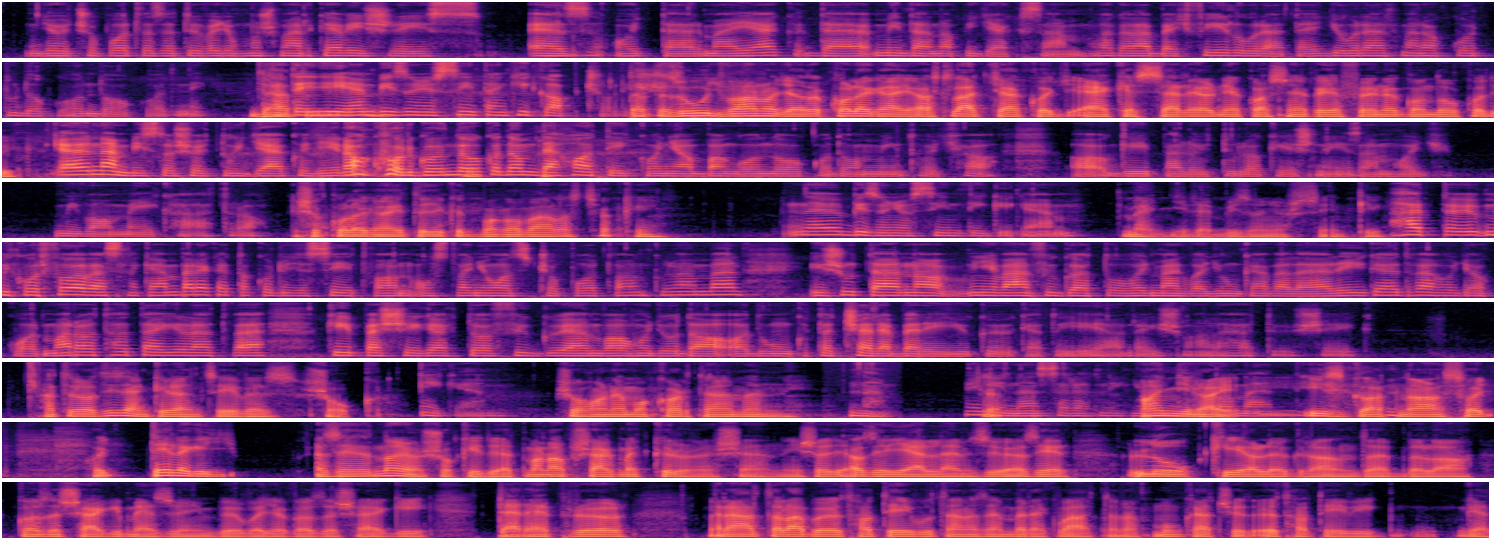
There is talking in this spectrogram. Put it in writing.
ugye, hogy csoportvezető vagyok, most már kevés rész ez, hogy termeljek, de minden nap igyekszem. Legalább egy fél órát, egy órát, mert akkor tudok gondolkodni. De tehát hát, egy ilyen bizonyos szinten kikapcsol is. Tehát az úgy van, hogy a kollégái azt látják, hogy elkezd szerelni, akkor azt mondják, hogy a főnök gondolkodik? Nem biztos, hogy tudják, hogy én akkor gondolkodom, de hatékonyabban gondolkodom, mint hogyha a gép előtt ülök és nézem, hogy mi van még hátra. És a kollégáit egyébként maga választja ki? Bizonyos szintig igen. Mennyire bizonyos szintig? Hát mikor felvesznek embereket, akkor ugye szét van osztva, nyolc csoport van különben, és utána nyilván függ attól, hogy meg vagyunk-e vele elégedve, hogy akkor maradhat-e, illetve képességektől függően van, hogy odaadunk, tehát csereberéljük őket, hogy ilyenre is van lehetőség. Hát ez a 19 év, ez sok. Igen. Soha nem akart elmenni? Nem. Én De innen szeretnék Annyira menni. izgatna az, hogy, hogy tényleg így azért nagyon sok időt manapság, meg különösen, és azért jellemző, azért lóg ki a Legrand ebből a gazdasági mezőnyből, vagy a gazdasági terepről, mert általában 5-6 év után az emberek váltanak munkát, sőt 5-6 évig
